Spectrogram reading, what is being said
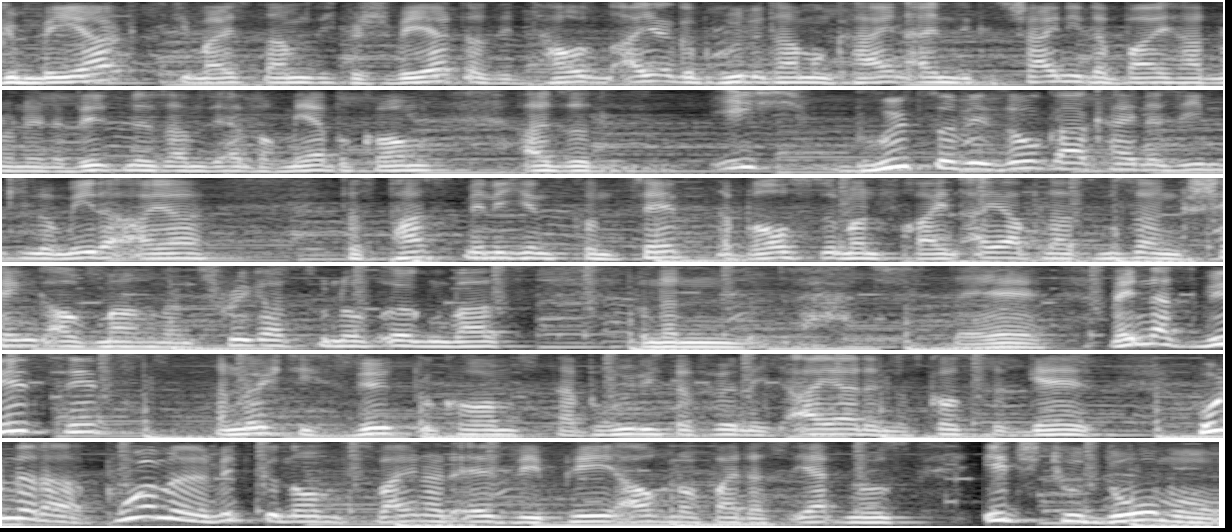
gemerkt. Die meisten haben sich beschwert, dass sie 1000 Eier gebrütet haben und kein einziges Shiny dabei hatten und in der Wildnis haben sie einfach mehr bekommen. Also ich brüte sowieso gar keine 7 Kilometer Eier. Das passt mir nicht ins Konzept. Da brauchst du immer einen freien Eierplatz, musst ein Geschenk aufmachen, dann triggerst du noch irgendwas und dann. Ach, nee. Wenn das wild sitzt, dann möchte ich es wild bekommen. Da brüte ich dafür nicht Eier, denn das kostet Geld. 100er Purmel mitgenommen, 211 WP, auch noch bei das Erdnuss. Itch to Domo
